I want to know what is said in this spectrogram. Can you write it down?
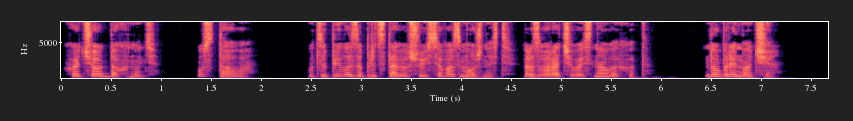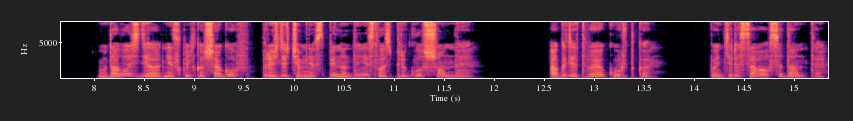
Хочу отдохнуть. Устала. Уцепилась за представившуюся возможность, разворачиваясь на выход. Доброй ночи. Удалось сделать несколько шагов, прежде чем мне в спину донеслось приглушенное. «А где твоя куртка?» — поинтересовался Данте.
